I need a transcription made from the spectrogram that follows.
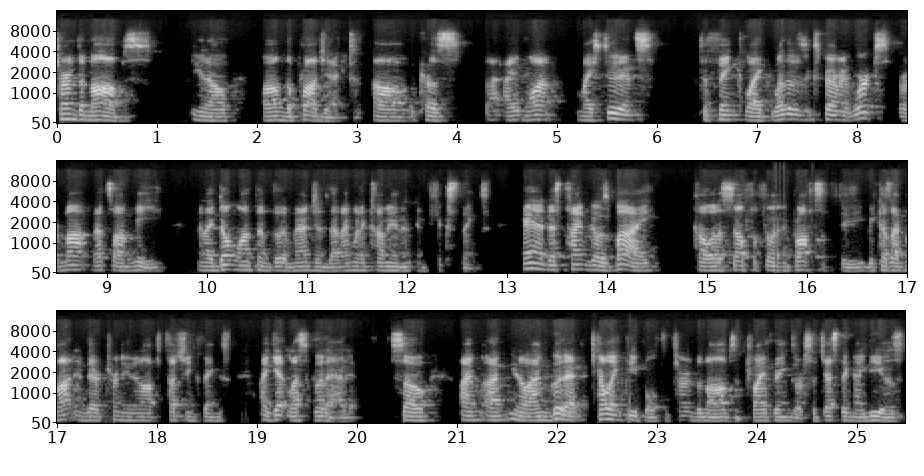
turn the knobs, you know, on the project uh, because I want my students to think like whether this experiment works or not, that's on me. And I don't want them to imagine that I'm going to come in and, and fix things. And as time goes by, call it a self-fulfilling prophecy because I'm not in there turning the knobs, touching things. I get less good at it. So I'm, I'm, you know, I'm good at telling people to turn the knobs and try things or suggesting ideas.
